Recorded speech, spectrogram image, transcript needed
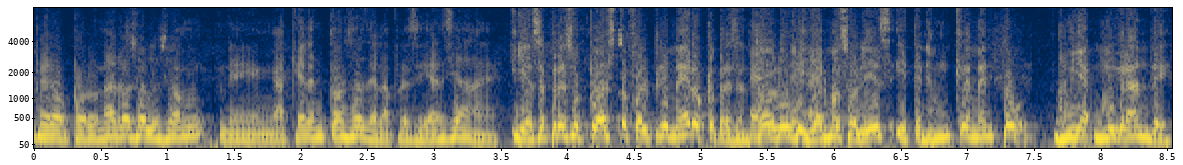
Pero por una resolución en aquel entonces de la presidencia Y ese presupuesto fue el primero que presentó Luis. Guillermo Solís y tenía un incremento muy, muy grande.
